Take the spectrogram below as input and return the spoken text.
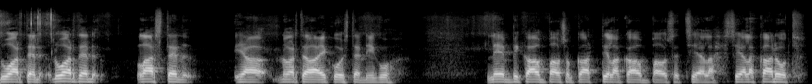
nuorten, nuorten lasten ja nuorten aikuisten niin kuin lempikampaus on kattilakampaus, että siellä, siellä kadut,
